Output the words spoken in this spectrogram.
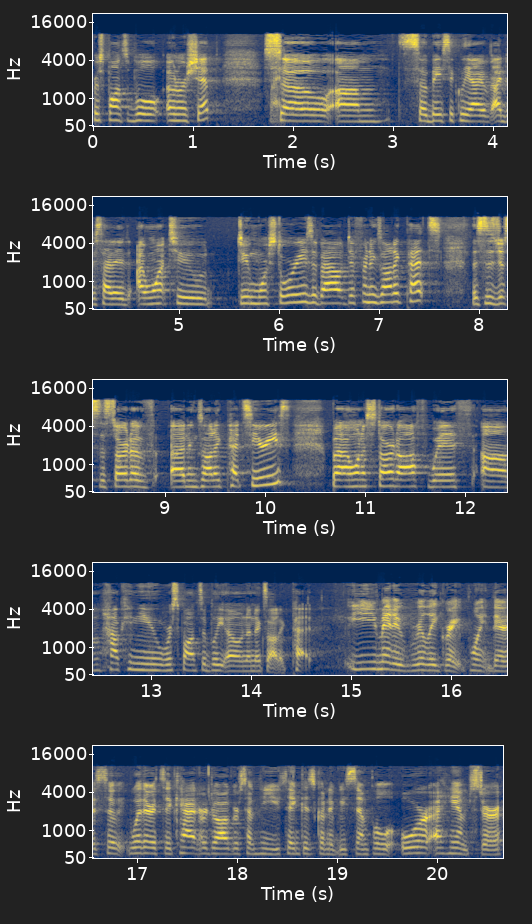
responsible ownership. Right. So, um, so basically, I, I decided I want to do more stories about different exotic pets. This is just the start of an exotic pet series, but I want to start off with um, how can you responsibly own an exotic pet. You made a really great point there. So whether it's a cat or dog or something you think is going to be simple or a hamster,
